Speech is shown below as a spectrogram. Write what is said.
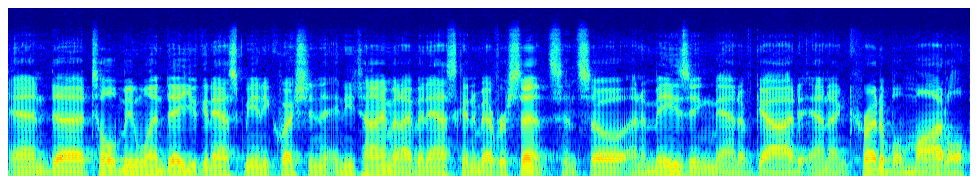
and uh, told me one day, you can ask me any question anytime. And I've been asking him ever since. And so, an amazing man of God and an incredible model.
